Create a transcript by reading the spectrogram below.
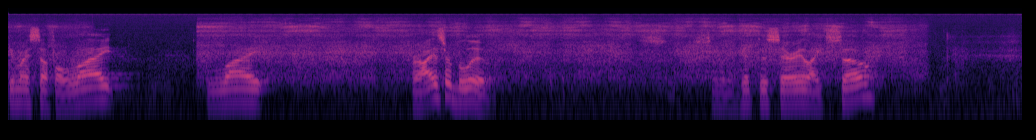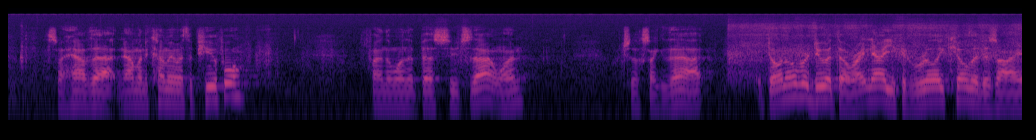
Give myself a light, light. Her eyes are blue. So I'm to hit this area like so. So I have that. Now I'm to come in with a pupil, find the one that best suits that one, which looks like that. But don't overdo it though. Right now you could really kill the design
